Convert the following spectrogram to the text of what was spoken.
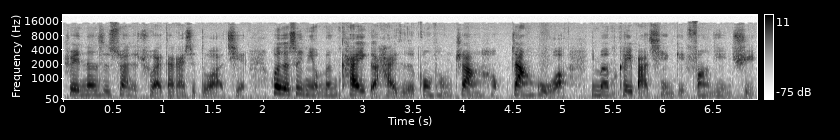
所以那是算得出来大概是多少钱，或者是你们开一个孩子的共同账号账户啊，你们可以把钱给放进去，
